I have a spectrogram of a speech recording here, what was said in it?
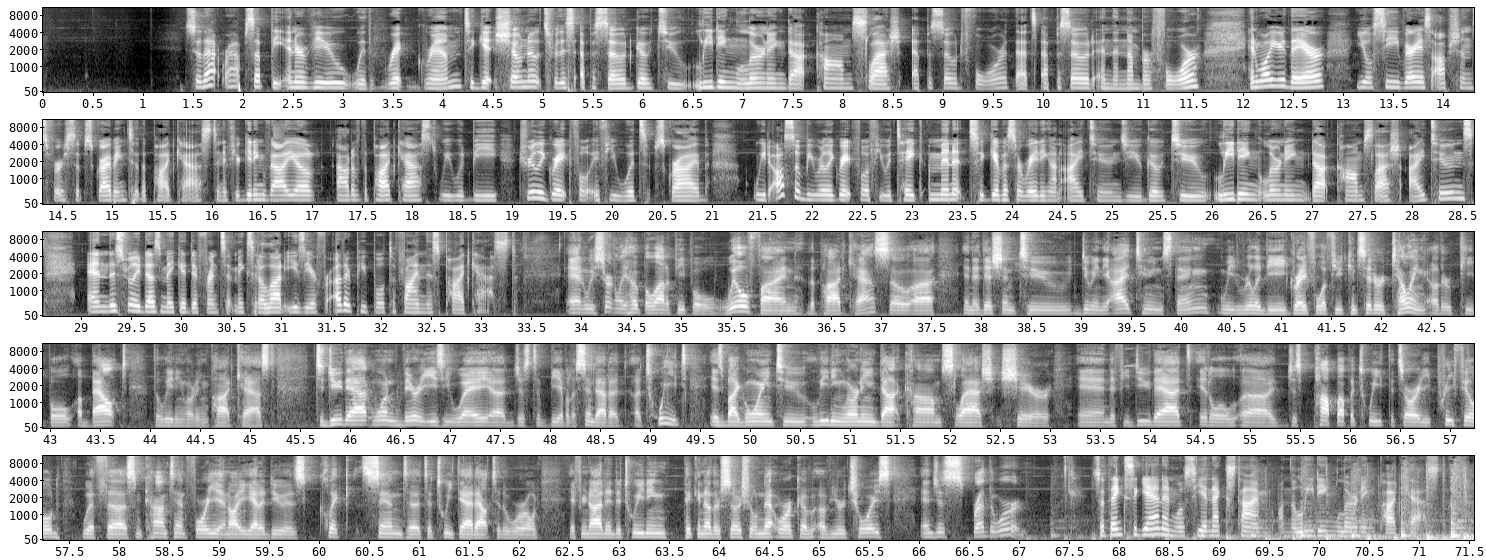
So that wraps up the interview with Rick Grimm. To get show notes for this episode, go to leadinglearning.com slash episode four. That's episode and the number four. And while you're there, you'll see various options for subscribing to the podcast. And if you're getting value out, out of the podcast, we would be truly grateful if you would subscribe. We'd also be really grateful if you would take a minute to give us a rating on iTunes. You go to leadinglearning.com slash iTunes, and this really does make a difference. It makes it a lot easier for other people to find this podcast. And we certainly hope a lot of people will find the podcast. So, uh, in addition to doing the iTunes thing, we'd really be grateful if you'd consider telling other people about the Leading Learning podcast. To do that, one very easy way, uh, just to be able to send out a, a, tweet, is by going to leadinglearning.com/share. And if you do that, it'll uh, just pop up a tweet that's already pre-filled with uh, some content for you, and all you got to do is click send to, to, tweet that out to the world. If you're not into tweeting, pick another social network of, of your choice and just spread the word. So thanks again, and we'll see you next time on the Leading Learning Podcast.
